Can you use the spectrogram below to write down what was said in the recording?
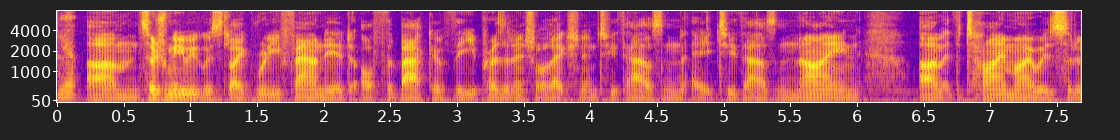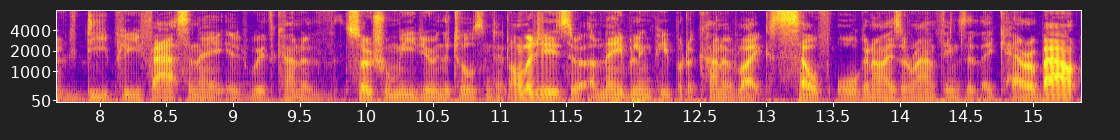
Yep. Um, Social Media Week was like really founded off the back of the presidential election in 2008, 2009. Um, at the time, I was sort of deeply fascinated with kind of social media and the tools and technologies that are enabling people to kind of like self-organize around things that they care about.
